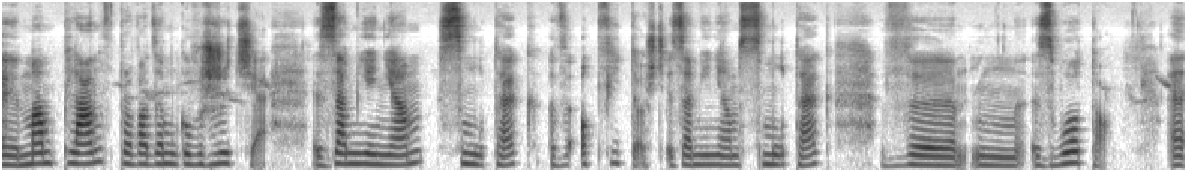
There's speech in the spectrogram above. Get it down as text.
Y, Mam plan, wprowadzam go w życie. Zamieniam smutek w obfitość, zamieniam smutek w mm, złoto. Y,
